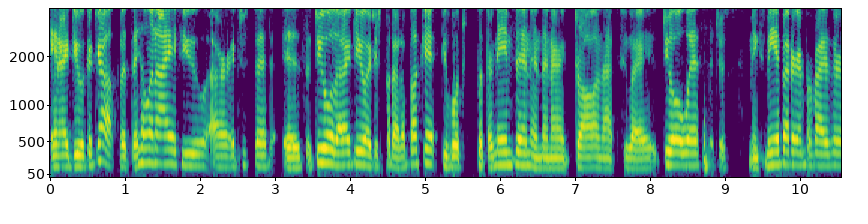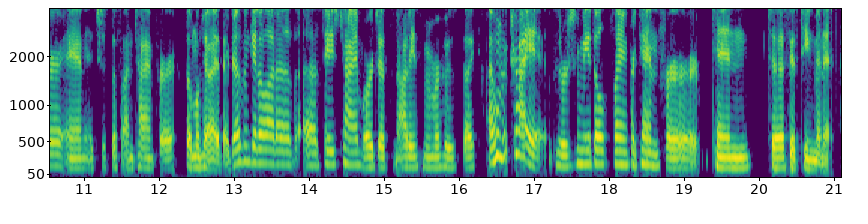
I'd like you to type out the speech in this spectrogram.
and I do a good job. But the Hill and I, if you are interested, is a duo that I do. I just put out a bucket. People put their names in, and then I draw, and that's who I duo with. It just makes me a better improviser, and it's just a fun time for someone who either doesn't get a lot of uh, stage time or just an audience member who's like, I want to try it because we're just gonna be adults playing pretend for 10 to 15 minutes.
